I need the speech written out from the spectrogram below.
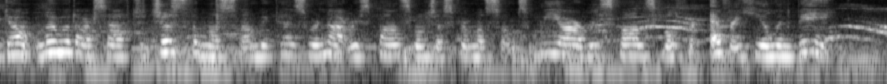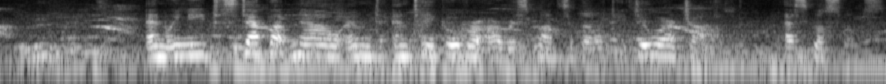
don't limit ourselves to just the Muslim because we're not responsible just for Muslims. We are responsible for every human being. And we need to step up now and, and take over our responsibility, do our job as Muslims.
